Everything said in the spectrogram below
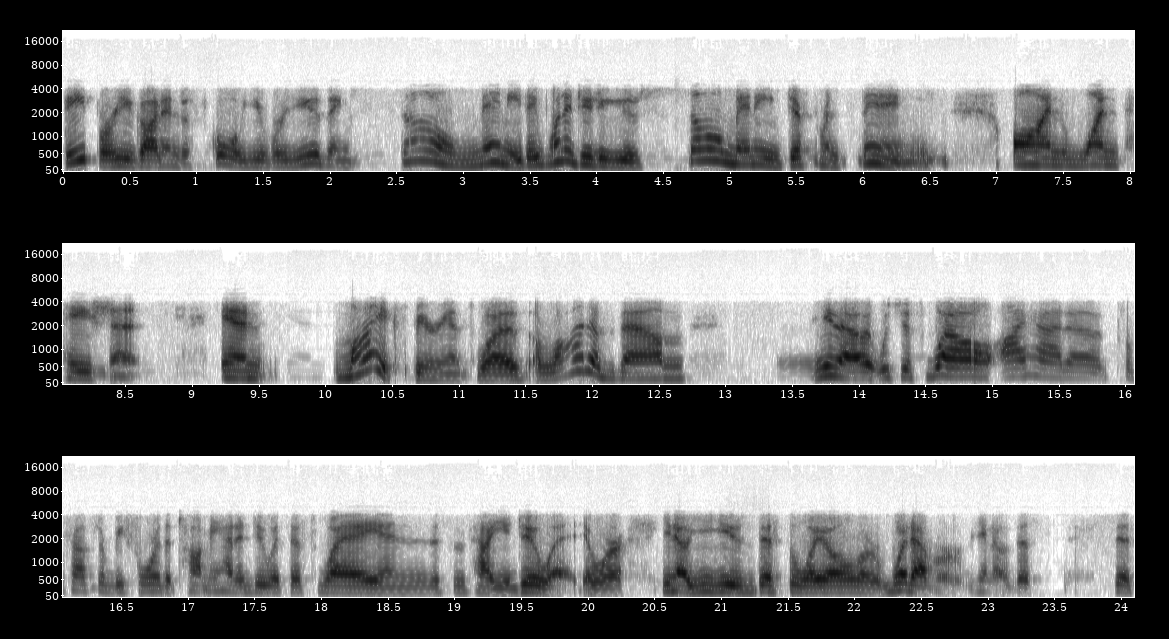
deeper you got into school, you were using so many, they wanted you to use so many different things on one patient. And my experience was a lot of them, you know, it was just, well, I had a professor before that taught me how to do it this way, and this is how you do it. Or, you know, you use this oil or whatever, you know, this, this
